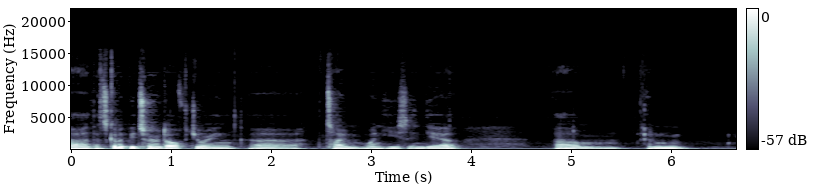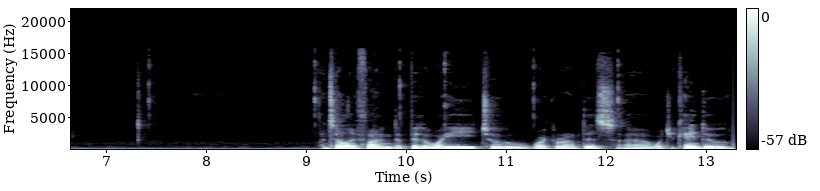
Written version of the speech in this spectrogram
uh, that's going to be turned off during uh, the time when he's in the air. Um, and until I find a better way to work around this, uh, what you can do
